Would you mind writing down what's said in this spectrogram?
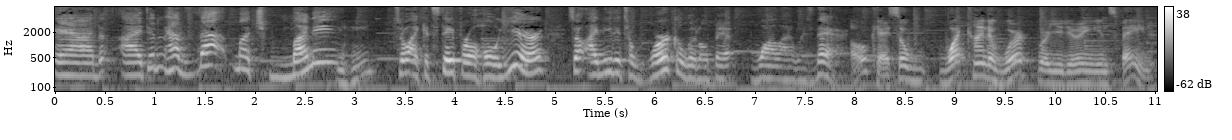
and I didn't have that much money, mm-hmm. so I could stay for a whole year. So I needed to work a little bit while I was there. Okay, so what kind of work were you doing in Spain?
